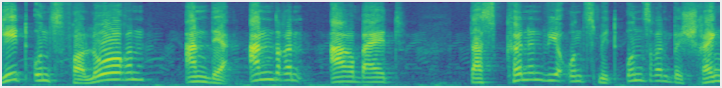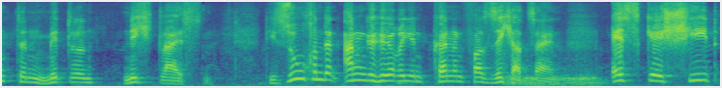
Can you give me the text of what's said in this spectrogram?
geht uns verloren an der anderen Arbeit. Das können wir uns mit unseren beschränkten Mitteln nicht leisten. Die suchenden Angehörigen können versichert sein. Es geschieht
